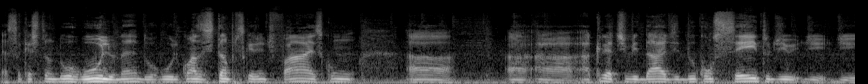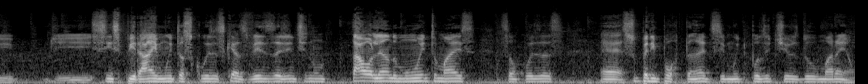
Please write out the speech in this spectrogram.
essa questão do orgulho, né? Do orgulho com as estampas que a gente faz, com a, a, a, a criatividade do conceito de, de, de, de, se inspirar em muitas coisas que às vezes a gente não está olhando muito, mas são coisas é, super importantes e muito positivas do Maranhão.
